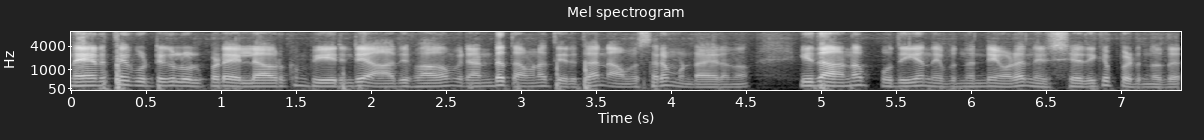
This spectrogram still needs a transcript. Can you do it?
നേരത്തെ കുട്ടികൾ ഉൾപ്പെടെ എല്ലാവർക്കും പേരിന്റെ ആദ്യഭാഗം രണ്ട് തവണ തിരുത്താൻ അവസരമുണ്ടായിരുന്നു. ഇതാണ് പുതിയ നിബന്ധനയോടെ നിഷേധിക്കപ്പെടുന്നത്.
